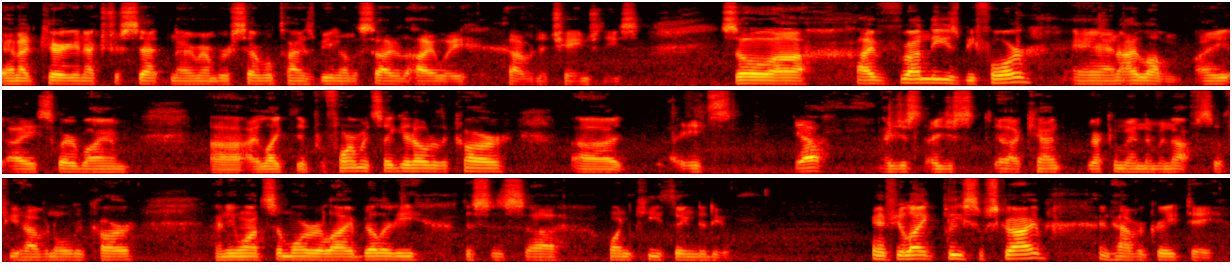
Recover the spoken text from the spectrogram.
and I'd carry an extra set and I remember several times being on the side of the highway having to change these. So uh, I've run these before and I love them. I, I swear by them. Uh, I like the performance I get out of the car. Uh, it's, yeah, I just, I just uh, can't recommend them enough. So if you have an older car and you want some more reliability, this is uh, one key thing to do. And if you like, please subscribe and have a great day.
